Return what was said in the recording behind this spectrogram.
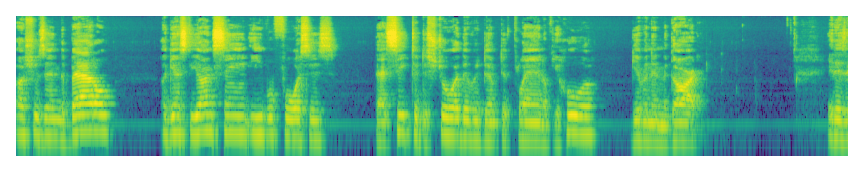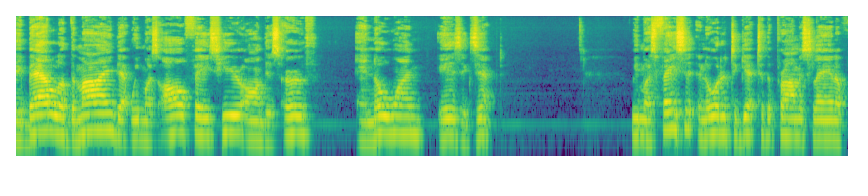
ushers in the battle against the unseen evil forces that seek to destroy the redemptive plan of Yahuwah given in the garden. It is a battle of the mind that we must all face here on this earth, and no one is exempt. We must face it in order to get to the promised land of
